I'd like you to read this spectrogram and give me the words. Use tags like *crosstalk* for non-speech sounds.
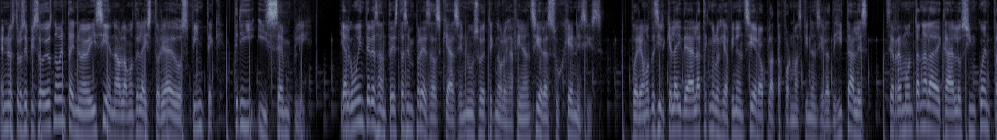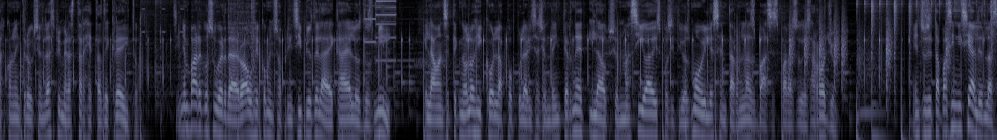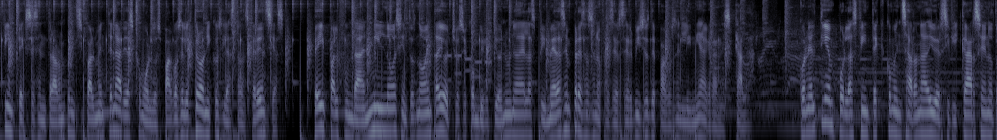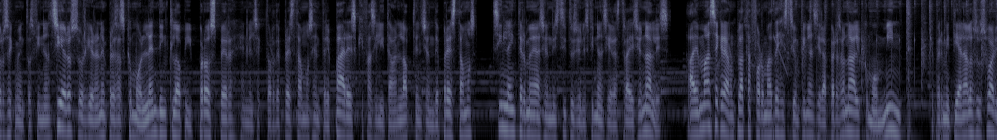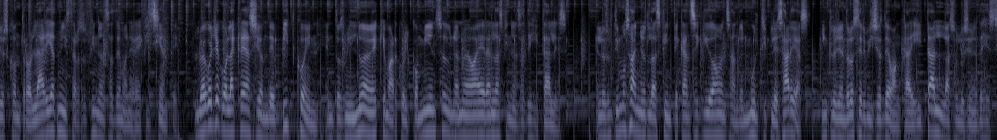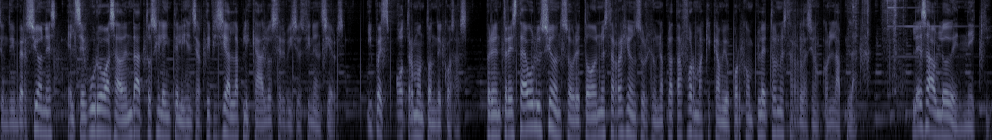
En nuestros episodios 99 y 100 hablamos de la historia de dos fintech, Tri y Sempli. Y algo muy interesante de estas empresas que hacen uso de tecnología financiera es su génesis. Podríamos decir que la idea de la tecnología financiera o plataformas financieras digitales se remontan a la década de los 50 con la introducción de las primeras tarjetas de crédito. Sin embargo, su verdadero auge comenzó a principios de la década de los 2000. El avance tecnológico, la popularización de Internet y la adopción masiva de dispositivos móviles sentaron las bases para su desarrollo. En sus etapas iniciales, las fintechs se centraron principalmente en áreas como los pagos electrónicos y las transferencias. PayPal, fundada en 1998, se convirtió en una de las primeras empresas en ofrecer servicios de pagos en línea a gran escala. Con el tiempo, las fintech comenzaron a diversificarse en otros segmentos financieros, surgieron empresas como Lending Club y Prosper en el sector de préstamos entre pares que facilitaban la obtención de préstamos sin la intermediación de instituciones financieras tradicionales. Además, se crearon plataformas de gestión financiera personal como Mint, que permitían a los usuarios controlar y administrar sus finanzas de manera eficiente. Luego llegó la creación de Bitcoin en 2009, que marcó el comienzo de una nueva era en las finanzas digitales. En los últimos años, las fintech han seguido avanzando en múltiples áreas, incluyendo los servicios de banca digital, las soluciones de gestión de inversiones, el seguro basado en datos y la inteligencia artificial aplicada a los servicios financieros. Y pues otro montón de cosas. Pero entre esta evolución, sobre todo en nuestra región, surgió una plataforma que cambió por completo nuestra relación con la plata. Les hablo de Neki.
